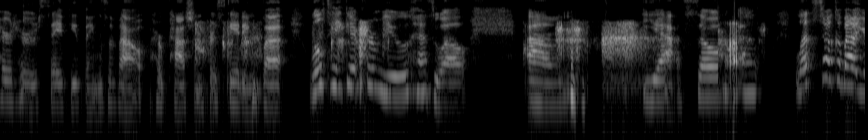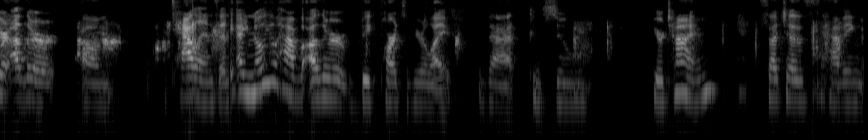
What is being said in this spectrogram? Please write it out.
heard her say a few things about her passion for skating, but we'll take it from you as well. Um, yeah, so uh, let's talk about your other um, talents. And I know you have other big parts of your life that consume your time such as having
